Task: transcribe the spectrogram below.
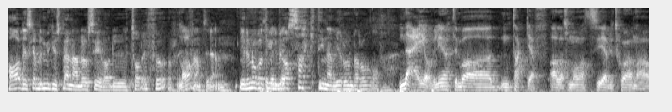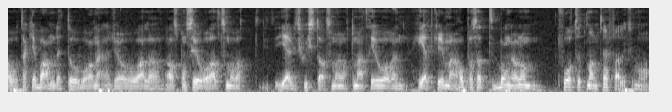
Ja, det ska bli mycket spännande att se vad du tar dig för Ja. i framtiden. Är det någonting du vill ha sagt innan vi rundar av? Nej, jag vill egentligen bara tacka alla som har varit jävligt sköna och tacka bandet och våra manager och alla sponsorer och allt som har varit jävligt schyssta som har gjort de här tre åren helt grymma. Jag hoppas att många av dem fortsätter man träffa liksom. Och,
